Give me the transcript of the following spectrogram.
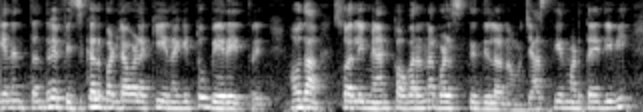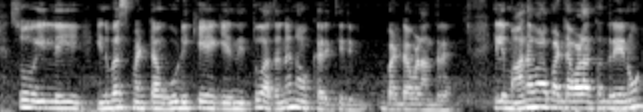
ಏನಂತಂದರೆ ಫಿಸಿಕಲ್ ಬಂಡವಾಳಕ್ಕೆ ಏನಾಗಿತ್ತು? ಬೇರೆ ಇತ್ತು ಹೌದಾ? ಸೊ ಅಲ್ಲಿ ಮ್ಯಾನ್ ಪವರನ್ನು ಬಳಸ್ತಿದ್ದಿಲ್ಲ ನಾವು, ಜಾಸ್ತಿ ಏನು ಮಾಡ್ತಾ ಇದ್ದೀವಿ? ಸೊ ಇಲ್ಲಿ ಇನ್ವೆಸ್ಟ್ಮೆಂಟ್ ಹೂಡಿಕೆ ಏನಿತ್ತು, ಅದನ್ನು ನಾವು ಕರಿತಿದ್ದೀವಿ. ಬಂಡವಾಳ ಅಂದರೆ. ಇಲ್ಲಿ ಮಾನವ ಬಂಡವಾಳ ಅಂತಂದ್ರೆ ಏನು?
